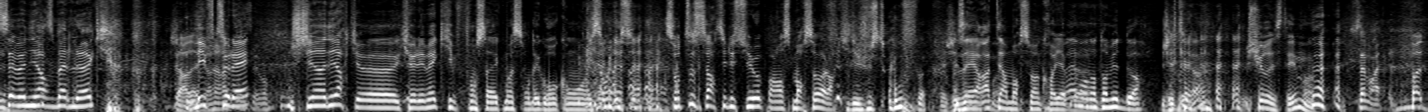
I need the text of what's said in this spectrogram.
Seven Years Bad Luck. J'ai rien- Live j'ai to rien lay. raté, c'est bon. Je tiens à dire que, que les mecs qui font ça avec moi sont des gros cons. Ils sont, ils sont, ils sont tous sortis du studio pendant ce morceau alors qu'il est juste ouf. J'étais Vous avez raté moi. un morceau incroyable. Ouais, mais on entend mieux de dehors. J'étais là, je suis resté moi. C'est vrai. Pas de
